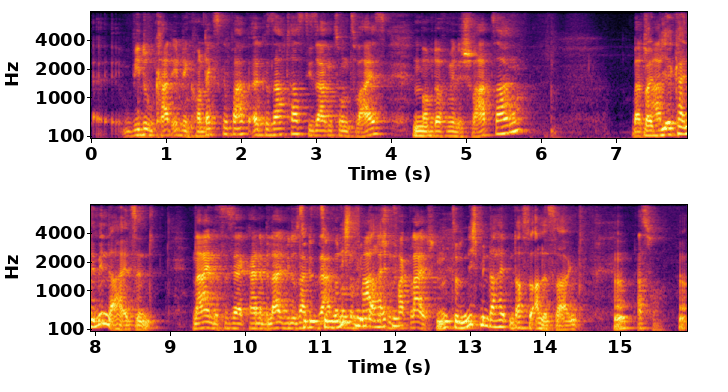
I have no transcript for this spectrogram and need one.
äh, wie du gerade eben den Kontext äh, gesagt hast, die sagen zu uns weiß, warum dürfen wir nicht schwarz sagen? Weil schwarz- wir keine Minderheit sind. Nein, das ist ja keine Beleidigung, wie du sagst, das ist einfach nur zu ein Minderheiten- Vergleich. Hm, Zu den Nicht-Minderheiten darfst du alles sagen. Ja, Achso. ja.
